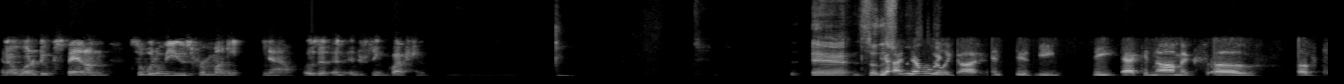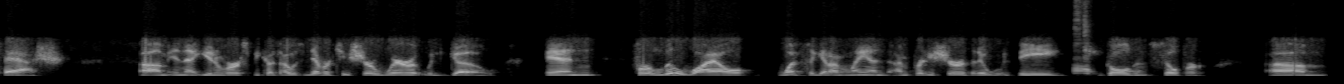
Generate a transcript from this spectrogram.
And I wanted to expand on so, what do we use for money now? It was an, an interesting question. And so, yeah, I never really got into the the economics of of cash um, in that universe because I was never too sure where it would go. And for a little while, once they get on land, I'm pretty sure that it would be gold and silver, um,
